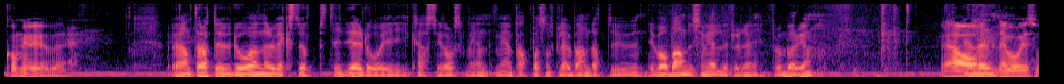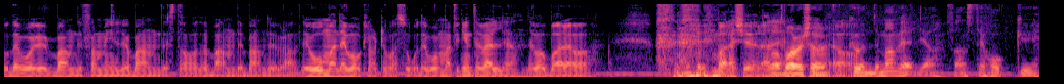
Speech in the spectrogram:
kom jag över. Jag antar att du då när du växte upp tidigare då i Krasnojorsk med en, med en pappa som spelade band att du, det var bandy som gällde för dig från början? Ja, Eller? det var ju så. Det var ju bandyfamilj och bandystad och bandy, bandy överallt. Jo, men det var klart det var så. Det var, man fick inte välja. Det var bara att bara köra. Det var bara att köra. Ja. Kunde man välja? Fanns det hockey?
